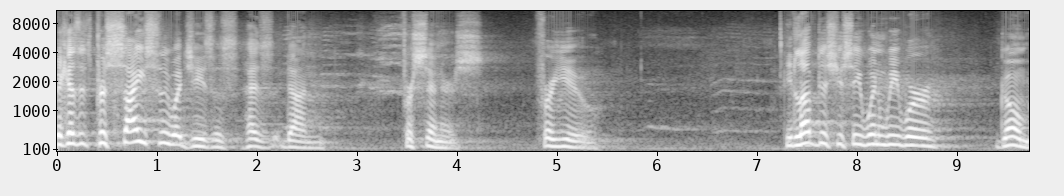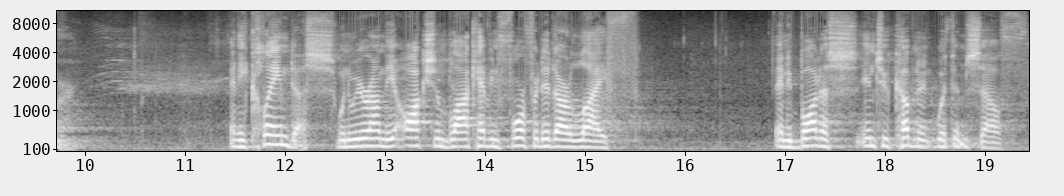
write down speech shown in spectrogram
because it's precisely what Jesus has done for sinners, for you. He loved us, you see, when we were Gomer. And he claimed us when we were on the auction block, having forfeited our life and he bought us into covenant with himself.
